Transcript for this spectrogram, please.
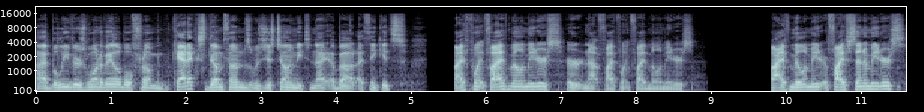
I believe there's one available from Caddx. Dumb Thumbs was just telling me tonight about, I think it's 5.5 millimeters, or not 5.5 millimeters, 5 millimeter, 5 centimeters.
